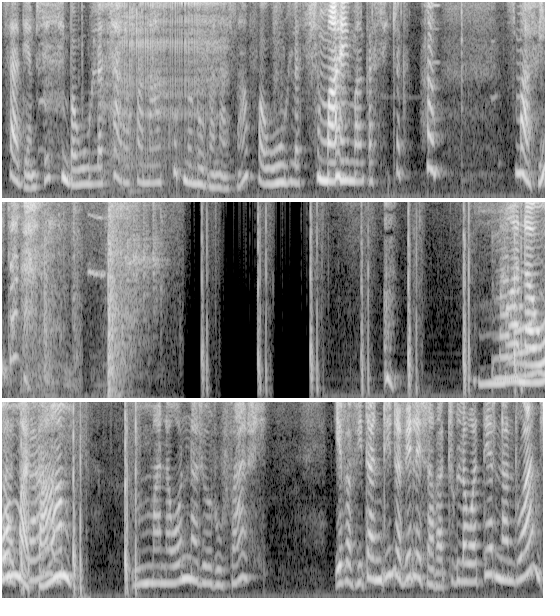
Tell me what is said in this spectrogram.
Sady amin'izay tsy mba olona tsara fanahy akory no anaovana an'izany fa olona tsy mahay mankasitraka. Huh! Tsy mahavita aho kah! Manahoana madama? Manahoana nareo roa vavy? Efa vita indrindra ve ilay zavatr'olona ho aterina androany?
